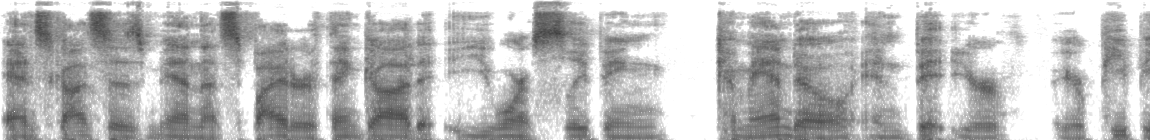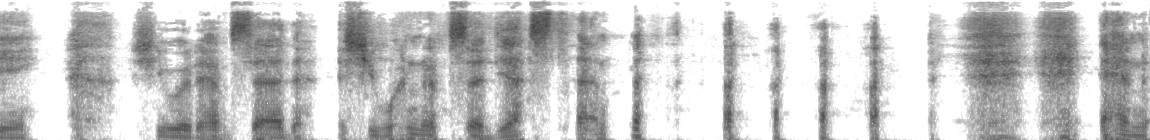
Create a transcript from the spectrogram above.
And Scott says, man, that spider, thank God you weren't sleeping commando and bit your, your peepee. she would have said, she wouldn't have said yes then. and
